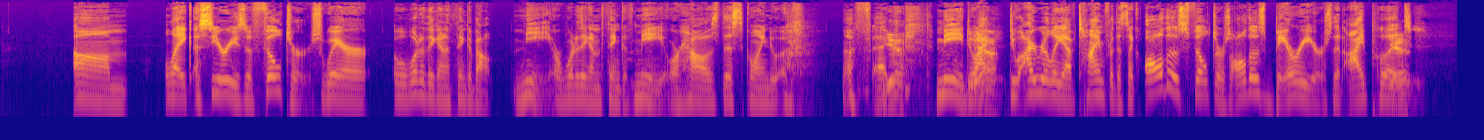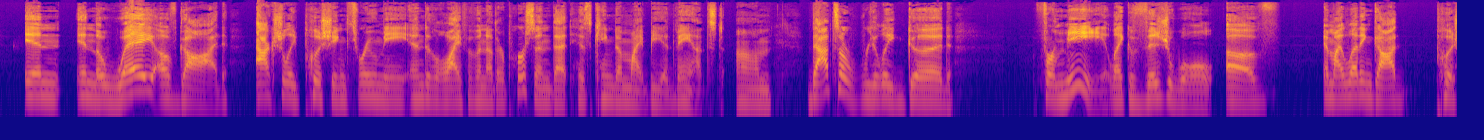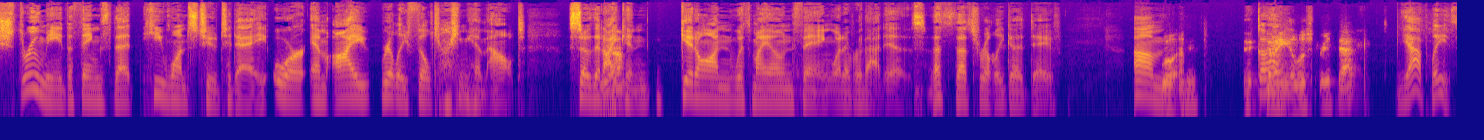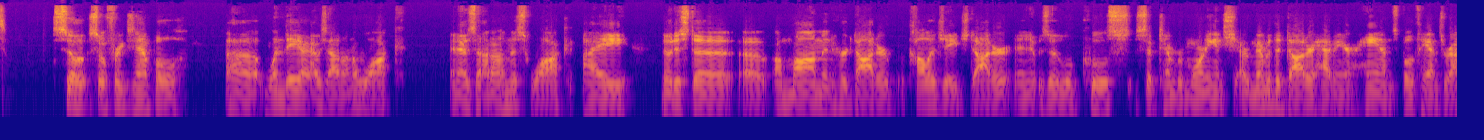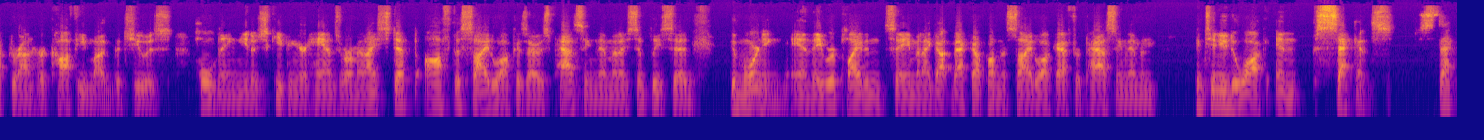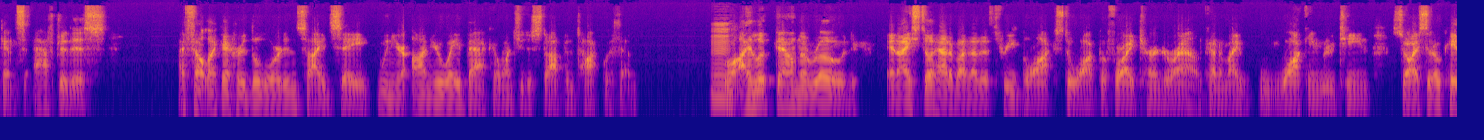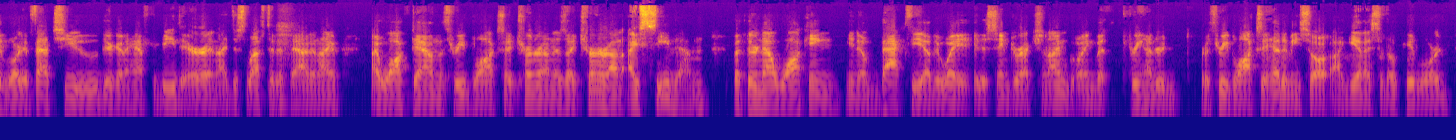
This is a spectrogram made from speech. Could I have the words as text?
mm-hmm. um like a series of filters where well what are they going to think about me or what are they going to think of me or how is this going to affect yeah. me do yeah. i do i really have time for this like all those filters all those barriers that i put yeah. in in the way of god actually pushing through me into the life of another person that his kingdom might be advanced um that's a really good for me like visual of am i letting god push through me the things that he wants to today or am i really filtering him out so that yeah. I can get on with my own thing, whatever that is. That's that's really good, Dave. Um, well, can ahead. I illustrate that? Yeah, please. So, so for example, uh, one day I was out on a walk, and I was out on this walk. I noticed a, a, a mom and her daughter, college age daughter, and it was a little cool S- September morning. And she, I remember the daughter having her hands, both hands wrapped around her coffee mug that she was holding, you know, just keeping her hands warm. And I stepped off the sidewalk as I was passing them, and I simply said, "Good morning," and they replied in the same. And I got back up on the sidewalk after passing them and continued to walk. And seconds, seconds after this. I felt like I heard the Lord inside say, When you're on your way back, I want you to stop and talk with them. Mm. Well, I looked down the road and I still had about another three blocks to walk before I turned around, kind of my walking routine. So I said, "Okay, Lord, if that's you, they're going to have to be there." And I just left it at that. And I I walked down the three blocks. I turn around. As I turn around, I see them, but they're now walking, you know, back the other way, the same direction I'm going, but 300 or three blocks ahead of me. So again, I said, "Okay, Lord,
